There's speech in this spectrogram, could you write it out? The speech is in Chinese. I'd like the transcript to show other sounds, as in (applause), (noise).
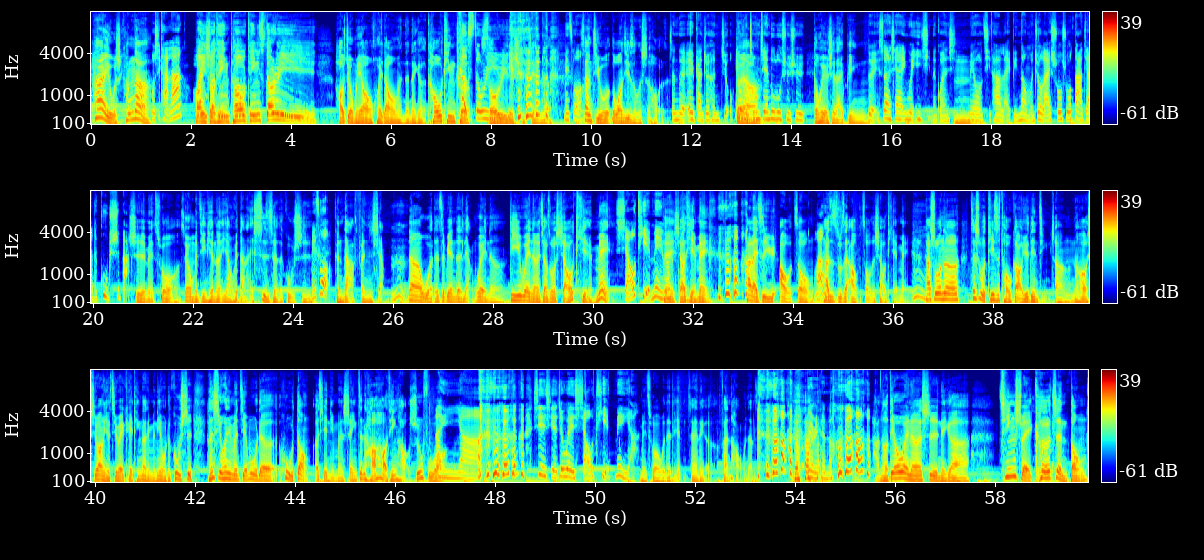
嗨，我是康娜，我是卡拉，欢迎收听偷听 Story。好久没有回到我们的那个偷听课 (laughs) story 的时间了，(laughs) 没错，上集我都忘记是什么时候了，真的哎、欸，感觉很久，因为我们中间陆陆续续都会有些来宾，对，虽然现在因为疫情的关系，嗯，没有其他的来宾，那我们就来说说大家的故事吧。是没错，所以我们今天呢，一样会带来逝者的故事，没错，跟大家分享。嗯，那我的这边的两位呢，第一位呢叫做小铁妹，小铁妹吗？对，小铁妹，(laughs) 她来自于澳洲，她是。住在澳洲的小铁妹，嗯，她说呢，这是我第一次投稿，有点紧张，然后希望有机会可以听到你们念我的故事，很喜欢你们节目的互动，而且你们声音真的好好听，好舒服哦。哎呀，(laughs) 谢谢这位小铁妹呀。没错，我的脸在那个泛红这样子，(laughs) 没有人看到。(laughs) 好，然后第二位呢是那个清水柯震东。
